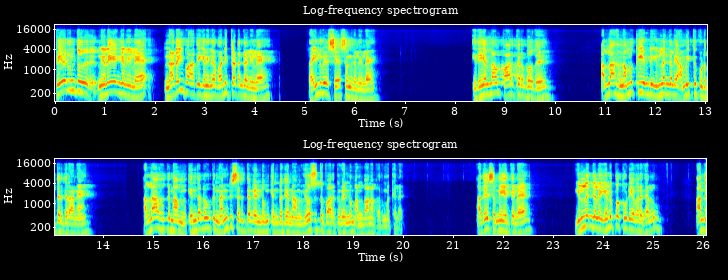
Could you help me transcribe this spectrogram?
பேருந்து நிலையங்களிலே நடைபாதைகளிலே வழித்தடங்களிலே ரயில்வே ஸ்டேஷன்களிலே இதையெல்லாம் பார்க்கிற போது அல்லாஹ் நமக்கு என்று இல்லங்களை அமைத்து கொடுத்திருக்கிறானே. அல்லாஹுக்கு நாம் எந்த அளவுக்கு நன்றி செலுத்த வேண்டும் என்பதை நாம் யோசித்து பார்க்க வேண்டும் அன்பான பெருமக்களை. அதே சமயத்தில் இல்லங்களை எழுப்பக்கூடியவர்கள் அந்த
